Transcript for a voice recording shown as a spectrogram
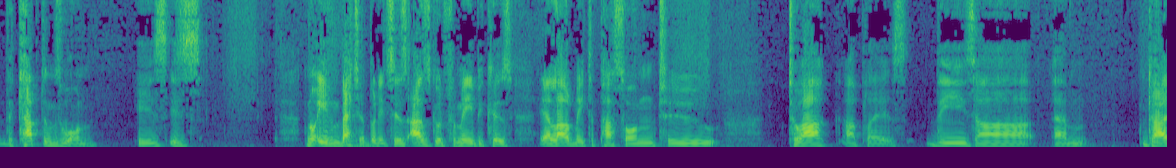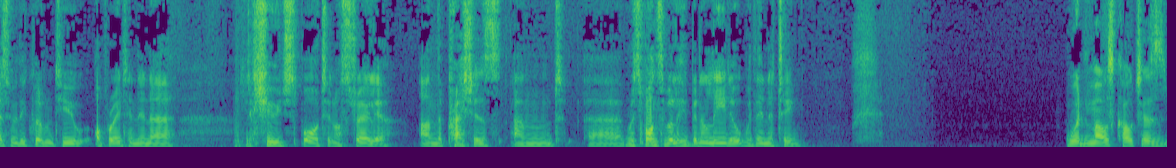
the captain's one is is not even better, but it's as, good for me because it allowed me to pass on to to our, our players. These are um, guys who are the equivalent to you operating in a, a huge sport in Australia and the pressures and uh, responsibility of being a leader within a team. Would most coaches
